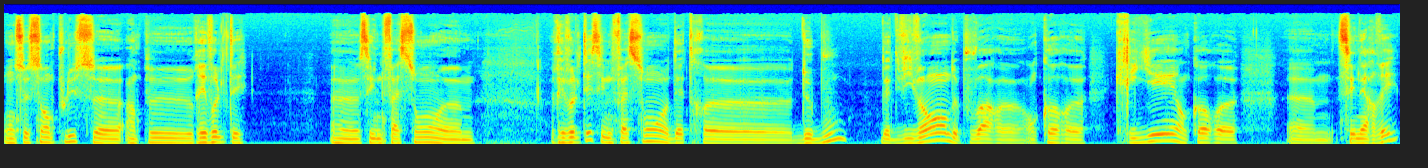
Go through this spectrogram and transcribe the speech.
on se sent plus euh, un peu révolté Euh, c'est une façon euh, révolté c'est une façon d'être euh, debout d'être vivant de pouvoir euh, encore euh, crier encore euh, s'énerver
